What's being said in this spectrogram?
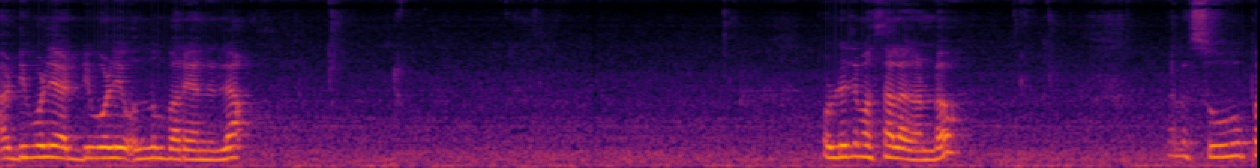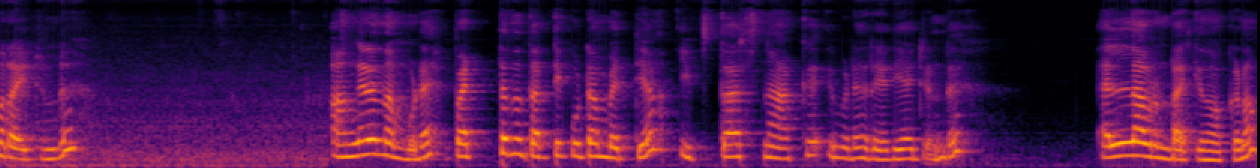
അടിപൊളി അടിപൊളി ഒന്നും പറയാനില്ല. ഉള്ളിൽ മസാല കണ്ടോ? നല്ല സൂപ്പറായിട്ടുണ്ട്. അങ്ങനെ നമ്മുടെ പെട്ടെന്ന് തട്ടിക്കൂട്ടാൻ പറ്റിയ ഇഫ്താർ സ്നാക്ക് ഇവിടെ റെഡി ആയിട്ടുണ്ട്. എല്ലാവരും ഉണ്ടാക്കി നോക്കണം.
